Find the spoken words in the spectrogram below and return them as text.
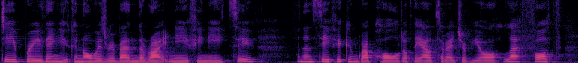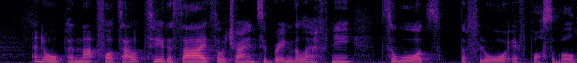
Deep breathing, you can always rebend the right knee if you need to. And then see if you can grab hold of the outer edge of your left foot and open that foot out to the side. So we're trying to bring the left knee towards the floor if possible.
